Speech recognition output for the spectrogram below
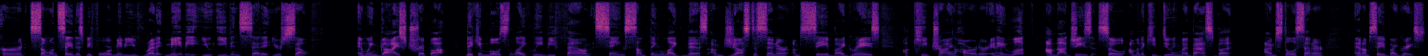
heard someone say this before. Maybe you've read it. Maybe you even said it yourself. And when guys trip up, they can most likely be found saying something like this I'm just a sinner. I'm saved by grace. I'll keep trying harder. And hey, look, I'm not Jesus. So I'm going to keep doing my best, but I'm still a sinner and I'm saved by grace.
